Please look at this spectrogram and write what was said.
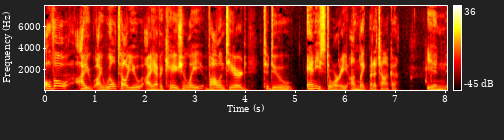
Although I, I will tell you, I have occasionally volunteered to do any story on Lake Minnetonka in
